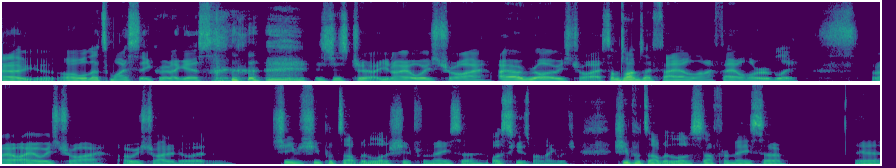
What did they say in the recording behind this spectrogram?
uh, oh well, that's my secret, I guess. it's just you know I always try. I always try. Sometimes I fail and I fail horribly, but I, I always try. I always try to do it. And she she puts up with a lot of shit from me. So, oh, excuse my language. She puts up with a lot of stuff from me. So, yeah,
